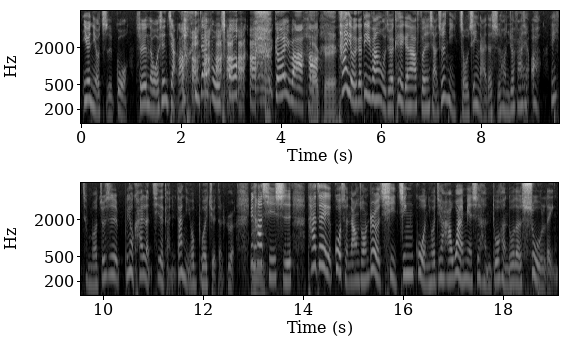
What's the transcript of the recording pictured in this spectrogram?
因为你有植过，所以呢，我先讲，然后你再补充，可以吧？好.它有一个地方，我觉得可以跟大家分享，就是你走进来的时候，你就发现哦。哎，怎么就是没有开冷气的感觉？但你又不会觉得热，因为它其实它在过程当中热气经过，你会见到它外面是很多很多的树林，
